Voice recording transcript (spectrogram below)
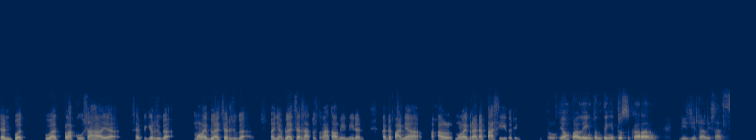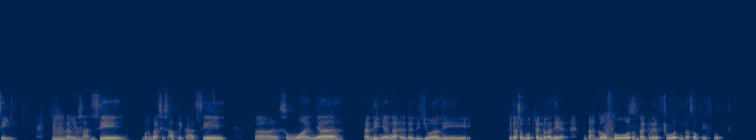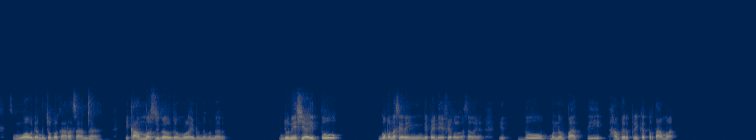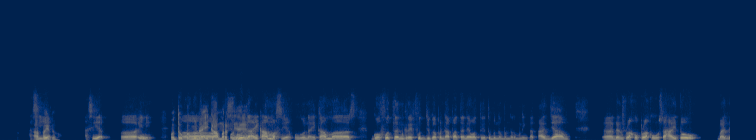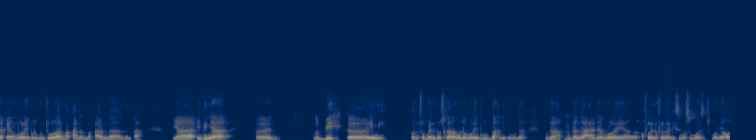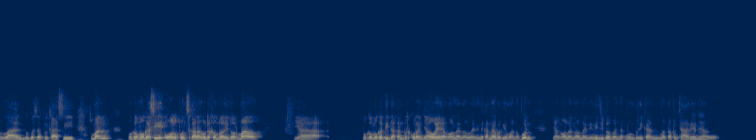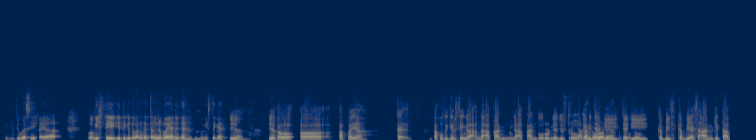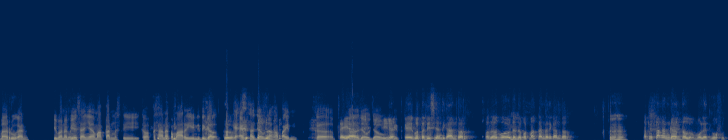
Dan buat buat pelaku usaha ya, saya pikir juga mulai belajar juga banyak belajar satu setengah tahun ini dan ke depannya bakal mulai beradaptasi gitu, Din. Tuh. yang paling penting itu sekarang digitalisasi Hmm, digitalisasi berbasis aplikasi eh, semuanya tadinya nggak ada dijual di kita sebut vendor aja ya. Entah GoFood, entah GrabFood, entah ShopeeFood semua udah mencoba ke arah sana. E-commerce juga udah mulai benar-benar. Indonesia itu gue pernah sharing di PDF ya kalau nggak salah ya. Itu menempati hampir peringkat pertama. Apa Asia. itu? Asia. Eh, ini. Untuk pengguna Eh, e-commerce ya. pengguna e-commerce ya, pengguna e-commerce, GoFood dan GrabFood juga pendapatannya waktu itu benar-benar meningkat tajam Eh, dan pelaku-pelaku usaha itu banyak yang mulai bermunculan makanan-makanan entah ya intinya eh, lebih ke ini konsumen tuh sekarang udah mulai berubah gitu udah udah Hmm. udah nggak ada mulai yang offline offline lagi semua semua semuanya online berbasis aplikasi cuman moga-moga sih walaupun sekarang udah kembali normal ya moga-moga tidak akan berkurang jauh ya yang online online ini karena bagaimanapun yang online online ini juga banyak memberikan mata pencaharian Hmm. yang ini juga sih kayak logistik gitu-gitu kan kencang juga ya Dit ya Iya, benar. logistik ya Iya, ya kalau eh, apa ya, kayak aku pikir sih nggak nggak akan nggak akan turun ya. Justru ini turun jadi ya, betul, jadi kebi- kebiasaan kita baru Betul. kan, di mana Betul. biasanya makan mesti ke ke sana kemari. Ini tinggal Betul. pakai apps saja udah ngapain ke kayak eh, jauh-jauh iya gitu. kayak gue tadi siang di kantor padahal gue udah Hmm. dapat makan dari kantor tapi tangan Iya. gatel loh mau lihat GoFood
